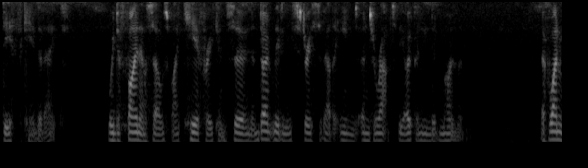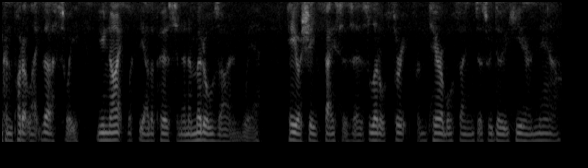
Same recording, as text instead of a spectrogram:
death candidates, we define ourselves by carefree concern and don't let any stress about the end interrupt the open ended moment. If one can put it like this, we unite with the other person in a middle zone where he or she faces as little threat from terrible things as we do here and now.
